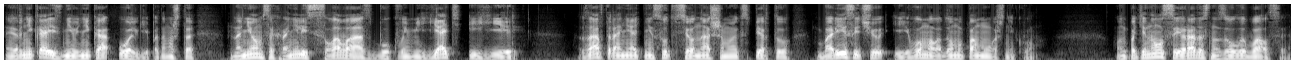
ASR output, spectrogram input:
наверняка из дневника Ольги, потому что на нем сохранились слова с буквами «Ять» и «Ерь». Завтра они отнесут все нашему эксперту Борисычу и его молодому помощнику. Он потянулся и радостно заулыбался.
